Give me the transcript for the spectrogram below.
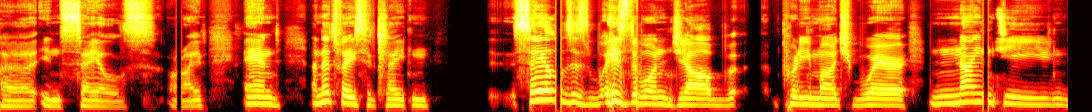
uh, in sales. All right, and and let's face it, Clayton, sales is is the one job pretty much where 90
